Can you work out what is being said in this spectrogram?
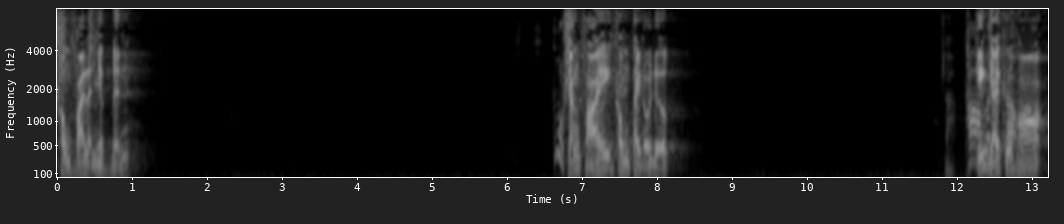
Không phải là nhất định. Chẳng phải không thay đổi được. Kiến giải của họ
